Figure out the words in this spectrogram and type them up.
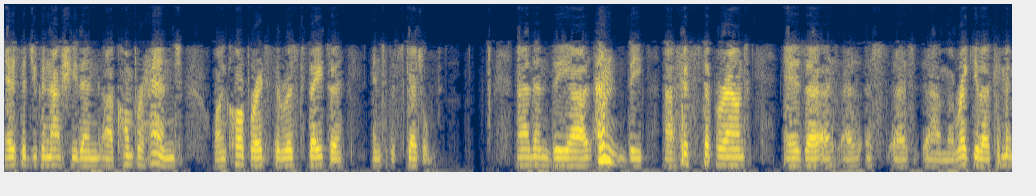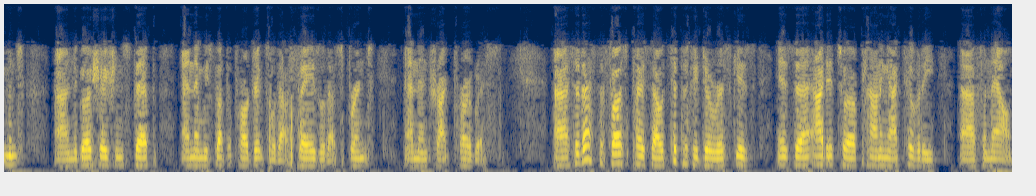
is that you can actually then uh, comprehend or incorporate the risk data into the schedule. And then the, uh, the uh, fifth step around is a, a, a, um, a regular commitment negotiation step, and then we start the project or that phase or that sprint, and then track progress. Uh, so that's the first place I would typically do risk is, is uh, added to a planning activity uh, for now.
